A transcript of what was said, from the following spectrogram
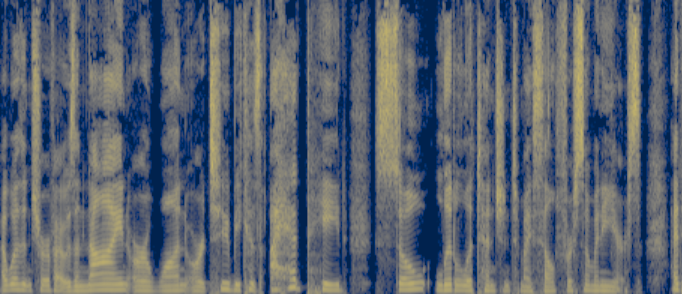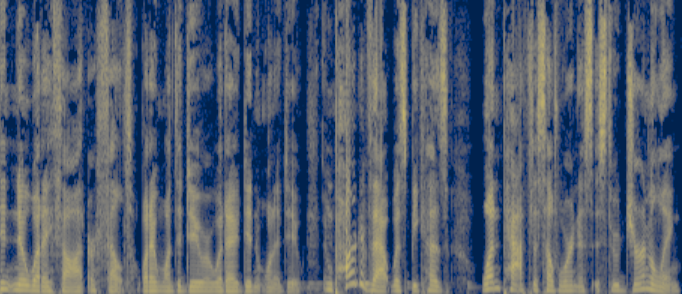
I wasn't sure if I was a nine or a one or a two because I had paid so little attention to myself for so many years. I didn't know what I thought or felt, what I wanted to do or what I didn't want to do. And part of that was because one path to self awareness is through journaling.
